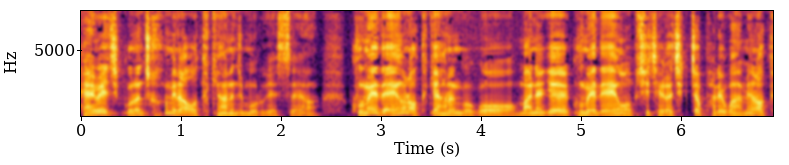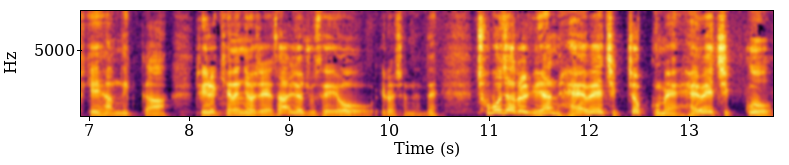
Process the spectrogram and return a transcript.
해외 직구는 처음이라 어떻게 하는지 모르겠어요. 구매 대행은 어떻게 하는 거고 만약에 구매 대행 없이 제가 직접 하려고 하면 어떻게 해야 합니까? 뒤를 캐는 여자에서 알려주세요. 이러셨는데 초보자를 위한 해외 직접 구매, 해외 직구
